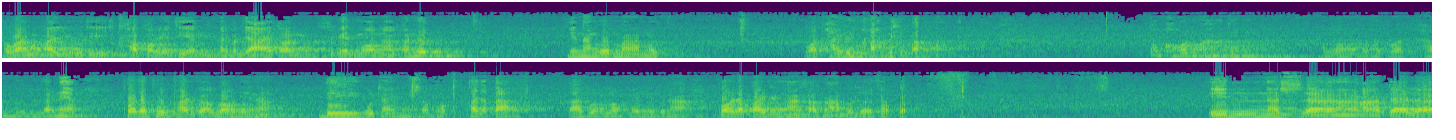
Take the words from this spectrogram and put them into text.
มื่อวานไปอยู่ที่เขาเขาเที่ยงไปบรรยายตอนสิบเอ็ดโมงอะก็นึก นี่นั่งรถมาหมึกปลอดภัยหรือเปล่านี่ต้องขอดุอาตลอดอัลลอฮฺอัลลอฮฺทำดีแล้วเนี่ย พอจะผูกพันกับอัลลอฮ์นี่ยนะ ดีหัวใจมันสงบถ้าจะตาย ตายเพื่ออัลลอฮ์ไม่มีปัญหาพอจะไปในงานศาสนาหมดเลยครับครับอินนัสอาตลา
